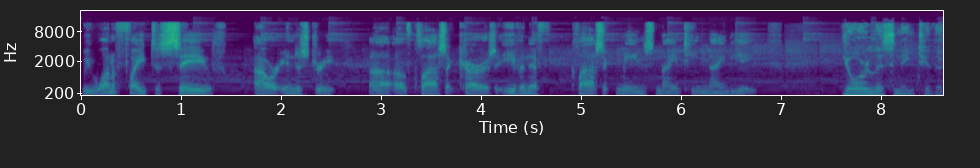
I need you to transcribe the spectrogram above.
we want to fight to save our industry uh, of classic cars, even if classic means 1998. You're listening to the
